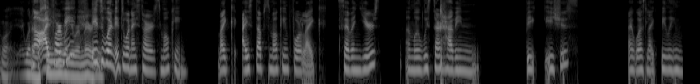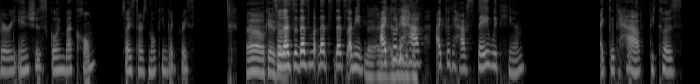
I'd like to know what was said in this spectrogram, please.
well, eh, when No, I was I- for you when me, it's eh when it's when i started smoking like i stopped smoking for like seven years and when we start having big issues i was like feeling very anxious going back home so i started smoking like crazy oh, okay, so that's that's that's that's i mean No, I, I could that. have I could have stayed with him. I could have because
